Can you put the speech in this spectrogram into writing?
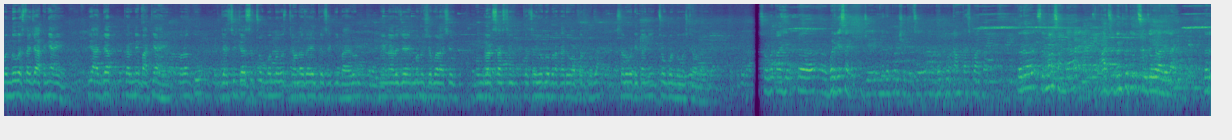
बंदोबस्ताची आखणी आहे ती अद्याप करणे बाकी आहे. परंतु जास्तीत जास्त चोख बंदोबस्त ठेवला जाईल त्यासाठी बाहेरून मिळणारं जे मनुष्यबळ असेल होमगार्ड्स असतील त्याचा योग्य प्रकारे वापर करून सर्व ठिकाणी चोख बंदोबस्त ठेवला जाईल. सोबत आहेत बर्गे साहेब जे नगर परिषदेचं भरपूर कामकाज पाहतात. तर सर मला सांगा आज गणपती उत्सव जवळ आलेला आहे. तर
